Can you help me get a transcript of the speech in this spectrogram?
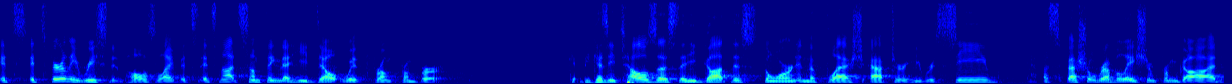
it's, it's fairly recent in Paul's life. It's, it's not something that he dealt with from, from birth. Because he tells us that he got this thorn in the flesh after he received a special revelation from God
